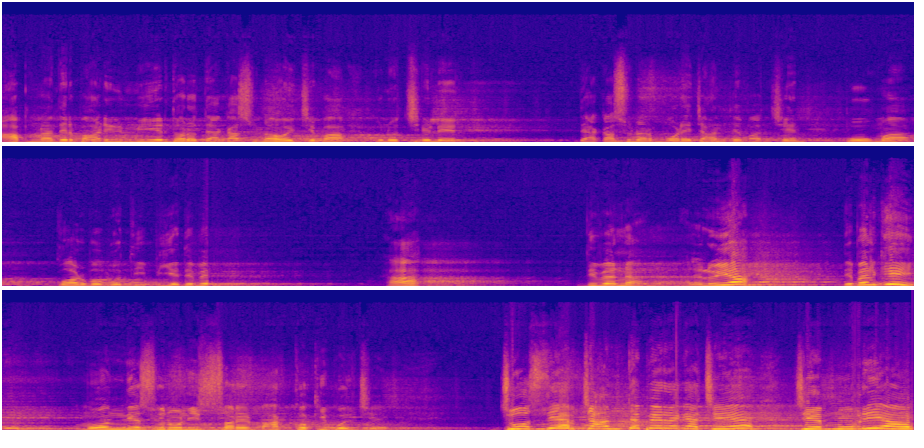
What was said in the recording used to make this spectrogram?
আপনাদের বাড়ির মেয়ের ধরো দেখাশোনা হয়েছে বা কোনো ছেলের। দেখাশোনার পরে জানতে পাচ্ছেন বৌমা গর্ভবতী বিয়ে দেবেন? হ্যাঁ? দিবেন না। আলে লইয়া দেবেন কি? মন দিয়ে শুনুন ঈশ্বরের বাক্য কি বলছে? জোসেফ জানতে পেরে গেছে যে মরিয়াম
